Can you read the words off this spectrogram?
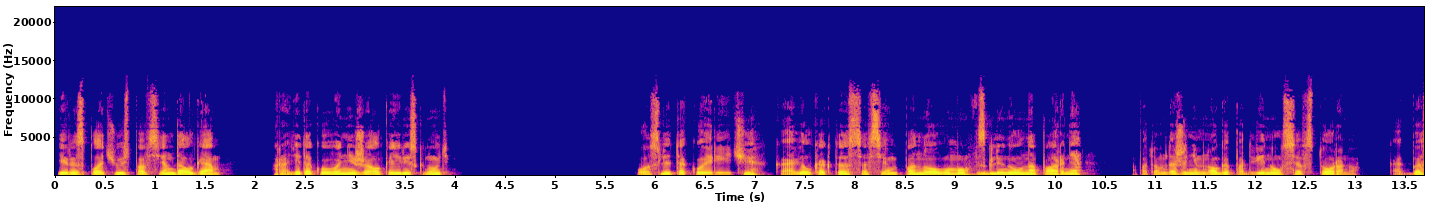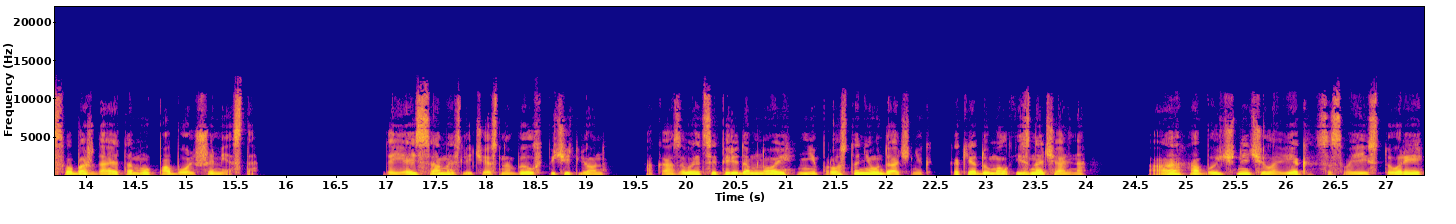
и расплачусь по всем долгам. Ради такого не жалко и рискнуть. После такой речи Кавил как-то совсем по-новому взглянул на парня, а потом даже немного подвинулся в сторону, как бы освобождая тому побольше места. Да я и сам, если честно, был впечатлен. Оказывается, передо мной не просто неудачник, как я думал изначально, а обычный человек со своей историей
